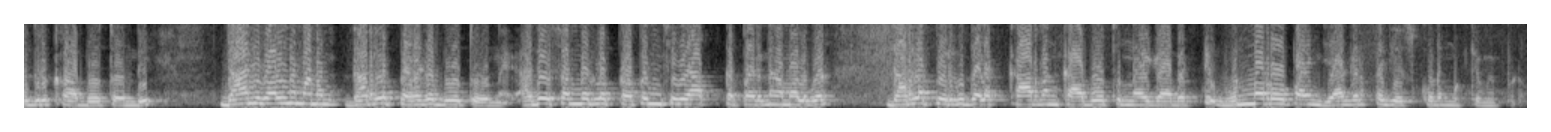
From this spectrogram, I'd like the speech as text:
ఎదురు కాబోతోంది దాని వలన మనం ధరలు పెరగబోతున్నాయి. అదే సందర్భంలో ప్రపంచవ్యాప్త పరిణామాలు కూడా ధరల పెరుగుదలకు కారణం కాబోతున్నాయి కాబట్టి ఉన్న రూపాయిని జాగ్రత్త చేసుకోవడం ముఖ్యం ఇప్పుడు.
